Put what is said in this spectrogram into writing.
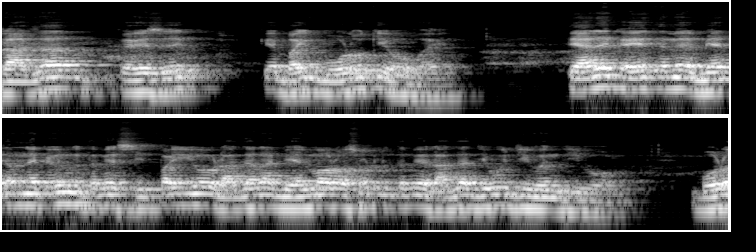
રાજા કહે છે કે ભાઈ, બોડો કેવો હોય? ત્યારે કહે તમે, મેં તમને કહ્યું કે તમે સિપાહીઓ રાજાના મહેલમાં રહો છો એટલે તમે રાજા જેવું જીવન જીવો. બોડો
